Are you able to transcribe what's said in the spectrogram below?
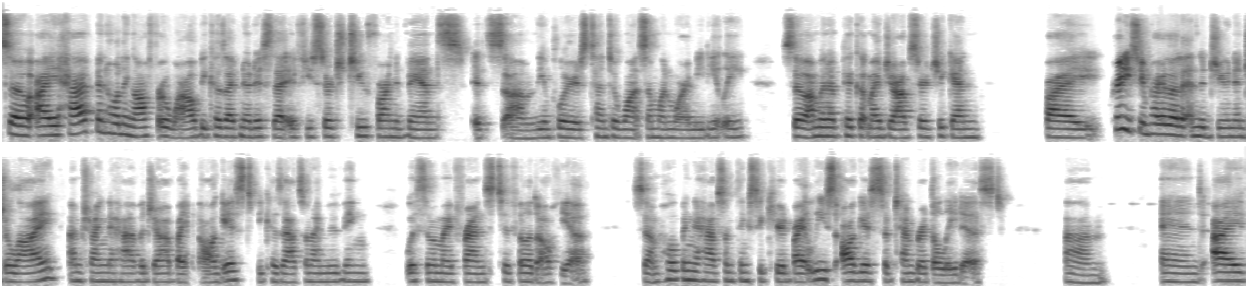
so I have been holding off for a while because I've noticed that if you search too far in advance, it's um, the employers tend to want someone more immediately. So I'm going to pick up my job search again by pretty soon, probably by the end of June and July. I'm trying to have a job by August because that's when I'm moving with some of my friends to Philadelphia. So I'm hoping to have something secured by at least August, September at the latest. Um, and I've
